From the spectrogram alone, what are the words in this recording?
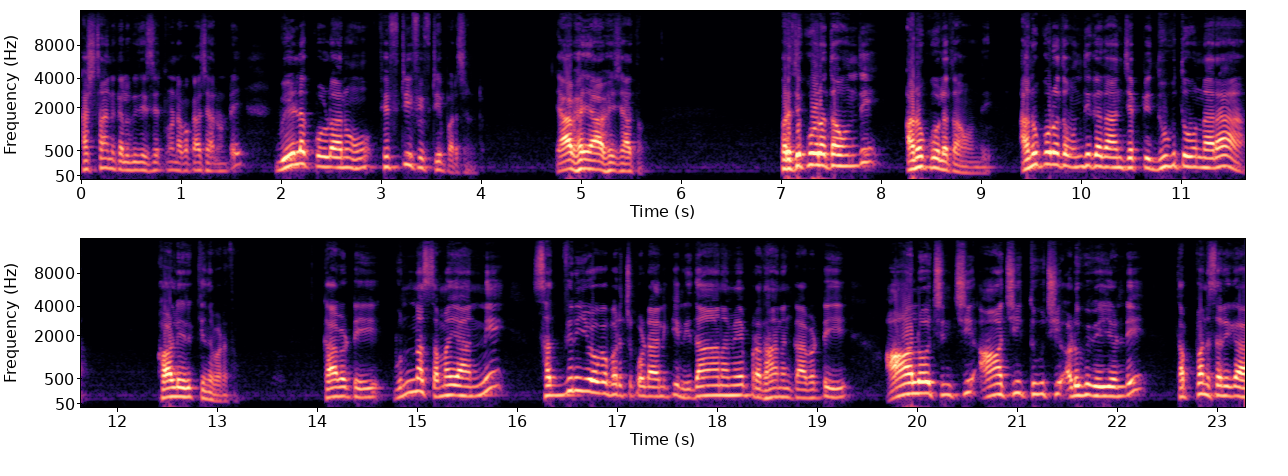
కష్టాన్ని కలుగజేసేటువంటి అవకాశాలు ఉంటాయి వీళ్ళకు కూడాను ఫిఫ్టీ ఫిఫ్టీ పర్సెంట్. యాభై యాభై శాతం. ప్రతికూలత ఉంది అనుకూలత ఉంది. అనుకూలత ఉంది కదా అని చెప్పి దూకుతూ ఉన్నారా? కాళ్ళు ఇరుక్కింద కింద పడతాం. కాబట్టి ఉన్న సమయాన్ని సద్వినియోగపరచుకోవడానికి నిదానమే ప్రధానం కాబట్టి ఆలోచించి ఆచితూచి అడుగు వేయండి. తప్పనిసరిగా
